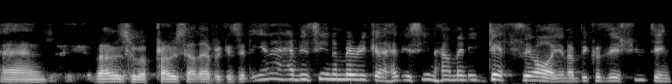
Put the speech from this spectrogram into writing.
and those who are pro South Africa said, you know, have you seen America? Have you seen how many deaths there are? You know, because they're shooting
